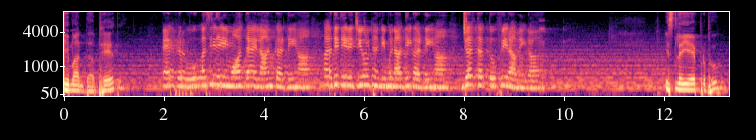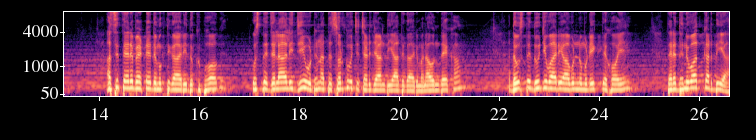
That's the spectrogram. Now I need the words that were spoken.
ਈਮਾਨ ਦਾ ਭੇਦ ਐ ਪ੍ਰਭੂ ਅਸੀਂ ਤੇਰੀ ਮੌਤ ਦਾ ਐਲਾਨ ਕਰਦੇ ਹਾਂ ਅਤੇ ਤੇਰੇ ਜੀ ਉਠਣ ਦੀ ਮੁਨਾਦੀ ਕਰਦੇ ਹਾਂ ਜਦ ਤੱਕ ਤੂੰ ਫਿਰ ਆਵੇਂਗਾ ਇਸ ਲਈ ਇਹ ਪ੍ਰਭੂ ਅਸੀਂ ਤੇਰੇ ਬੇਟੇ ਦੇ ਮੁਕਤੀਗਾਰੀ ਦੁੱਖ ਭੋਗ ਉਸ ਦੇ ਜਲਾਲੀ ਜੀ ਉਠਣ ਅਤੇ ਸੁਰਗ ਵਿੱਚ ਚੜ ਜਾਣ ਦੀ ਯਾਦਗਾਰੀ ਮਨਾਉਂਦੇ ਹਾਂ ਅਤੇ ਉਸ ਤੇ ਦੂਜੀ ਵਾਰੀ ਆਵਣ ਨੂੰ ਮੁੜੀਕਦੇ ਹੋਏ ਤੇਰੇ ਧੰਨਵਾਦ ਕਰ ਦਿਆ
